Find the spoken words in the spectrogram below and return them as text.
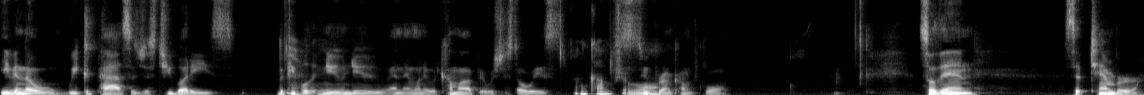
even though we could pass as just two buddies the people that knew knew and then when it would come up it was just always Uncomfortable. super uncomfortable. So then September,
